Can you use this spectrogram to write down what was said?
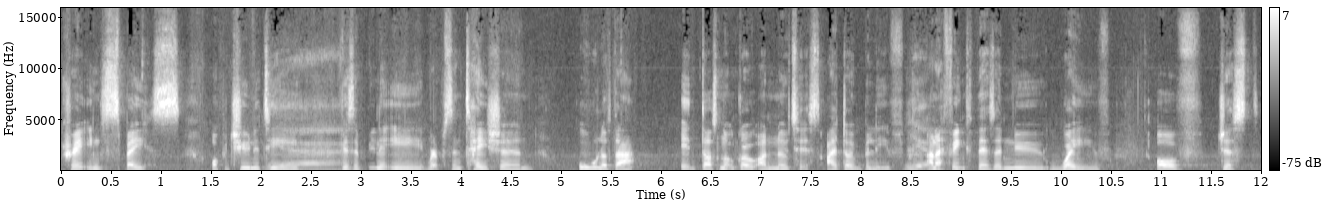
creating space, opportunity, Yeah. visibility, representation, all of that, it does not go unnoticed, I don't believe. Yeah. And I think there's a new wave of just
